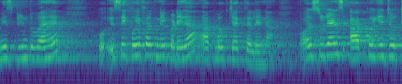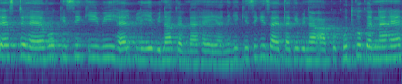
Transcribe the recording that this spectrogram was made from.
मिस प्रिंट हुआ है। इससे कोई फ़र्क नहीं पड़ेगा, आप लोग चेक कर लेना। और स्टूडेंट्स आपको ये जो टेस्ट है, वो किसी की भी हेल्प लिए बिना करना है, यानी कि किसी की सहायता के बिना आपको खुद को करना है।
